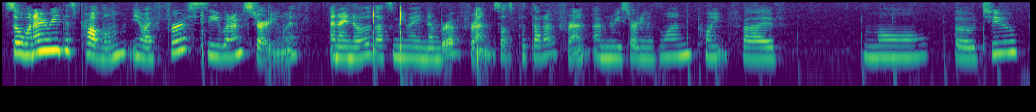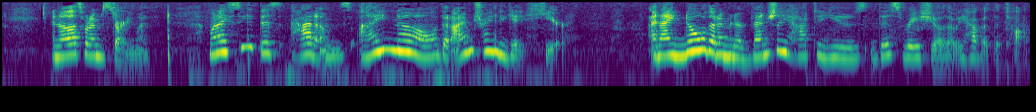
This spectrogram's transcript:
So when I read this problem, you know, I first see what I'm starting with, and I know that that's going to be my number up front, so let's put that up front. I'm going to be starting with 1.5 mole O2. I know that's what I'm starting with. When I see this atoms, I know that I'm trying to get here. And I know that I'm going to eventually have to use this ratio that we have at the top.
